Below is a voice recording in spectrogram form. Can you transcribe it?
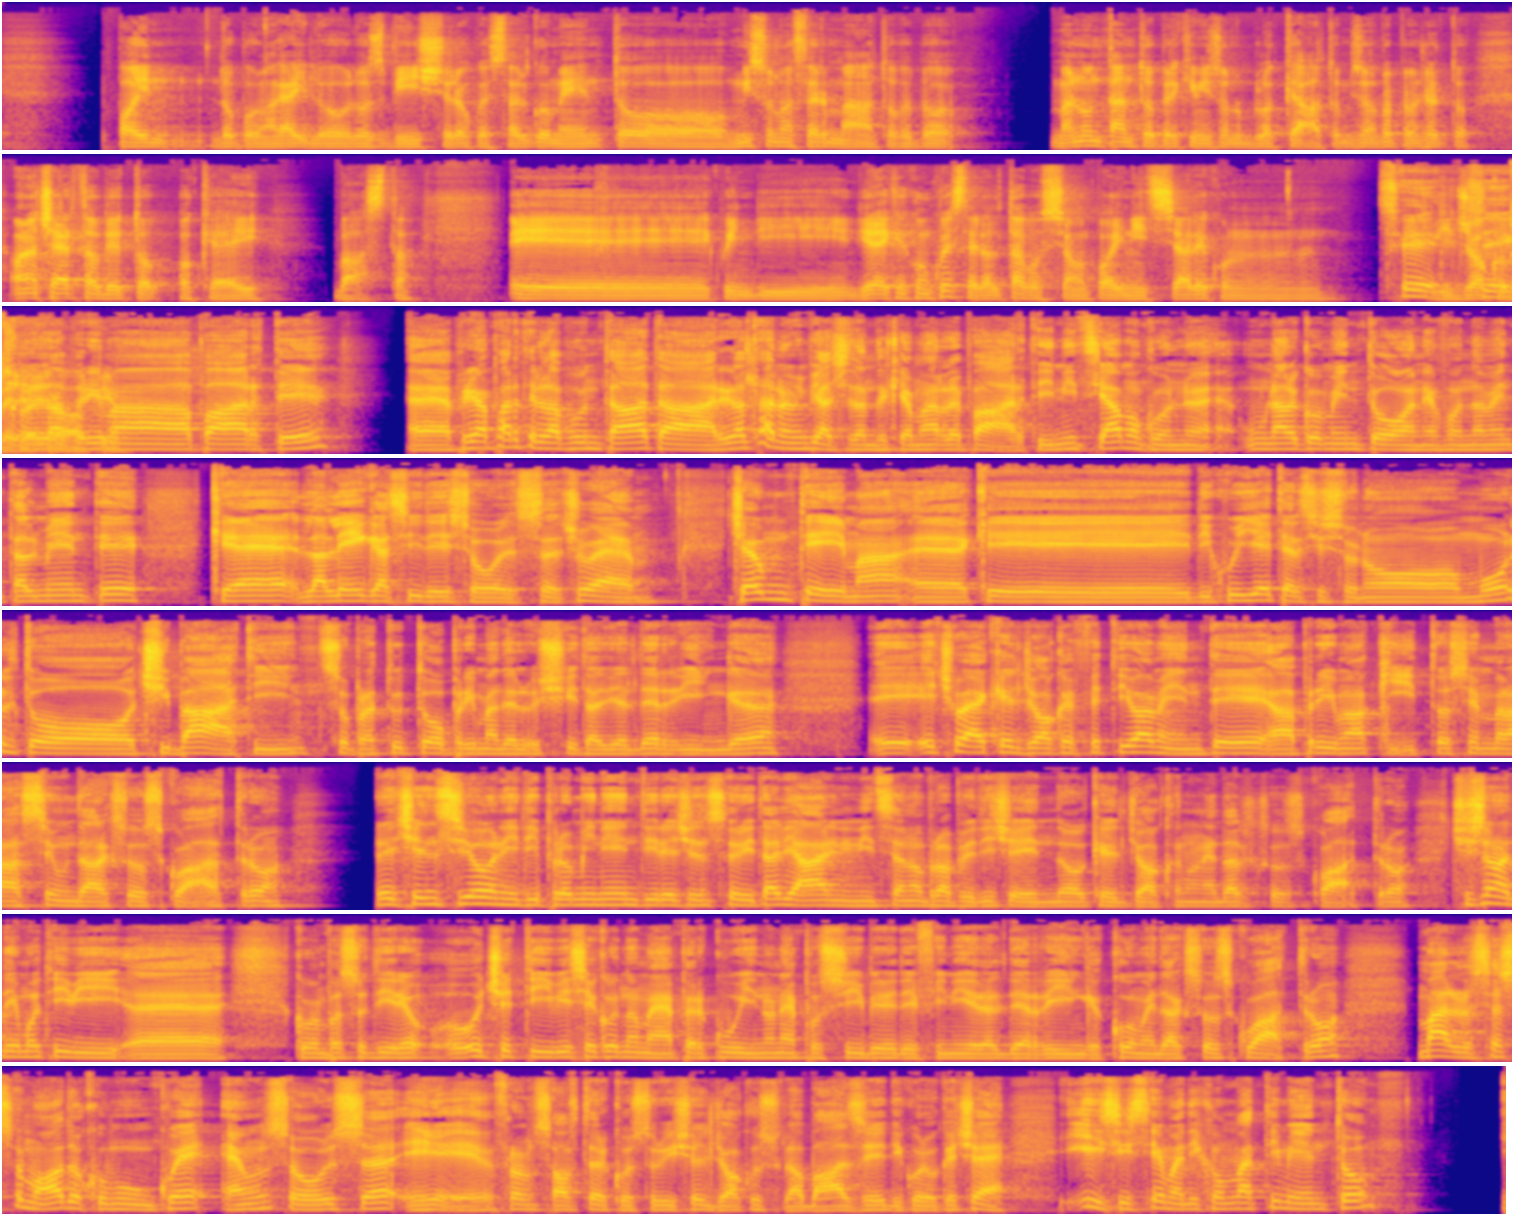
poi dopo magari lo, lo sviscero questo argomento, mi sono fermato proprio ma non tanto perché mi sono bloccato, mi sono proprio a, un certo- a una certa ho detto ok, basta. E quindi direi che con questa in realtà possiamo poi iniziare con Sì, il gioco sì, vero con la proprio. prima parte. Eh, prima parte della puntata, in realtà non mi piace tanto chiamarle parti. Iniziamo con un argomentone fondamentalmente che è la legacy dei Souls, cioè c'è un tema eh, che- di cui gli Ether si sono molto cibati, soprattutto prima dell'uscita di Elden Ring, e, e cioè che il gioco effettivamente a primo acchitto sembrasse un Dark Souls 4. Recensioni di prominenti recensori italiani iniziano proprio dicendo che il gioco non è Dark Souls 4. Ci sono dei motivi, eh, come posso dire, oggettivi secondo me per cui non è possibile definire Elden Ring come Dark Souls 4, ma allo stesso modo comunque è un Souls e From Software costruisce il gioco sulla base di quello che c'è. Il sistema di combattimento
